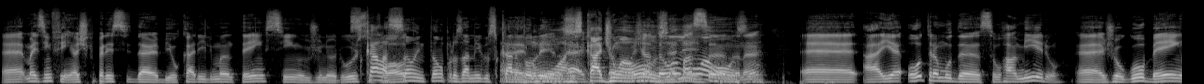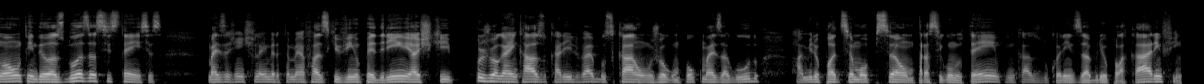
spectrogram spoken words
É, mas enfim, acho que para esse derby o Carilli mantém sim o Júnior Urso. Escalação volta. então para os amigos cartoleiros. É, vamos arriscar é, de 1 a 11 já estão passando, né? É, aí é outra mudança. O Ramiro é, jogou bem ontem, deu as duas assistências. Mas a gente lembra também a fase que vinha o Pedrinho, e acho que por jogar em casa o Carilli vai buscar um jogo um pouco mais agudo. Ramiro pode ser uma opção para segundo tempo, em caso do Corinthians abrir o placar, enfim.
